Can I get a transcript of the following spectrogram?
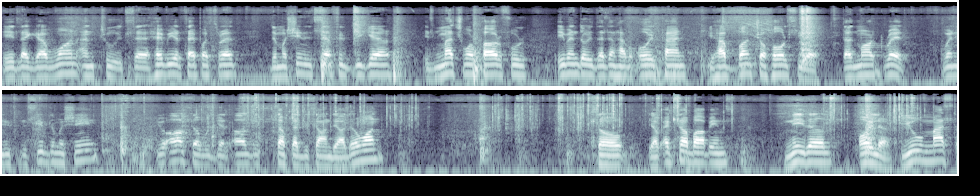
It's like a one and two. It's a heavier type of thread. The machine itself is bigger. It's much more powerful. Even though it doesn't have oil pan, you have bunch of holes here that mark red. When you receive the machine, you also will get all this stuff that you saw on the other one. So you have extra bobbins, needles, oiler. You must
